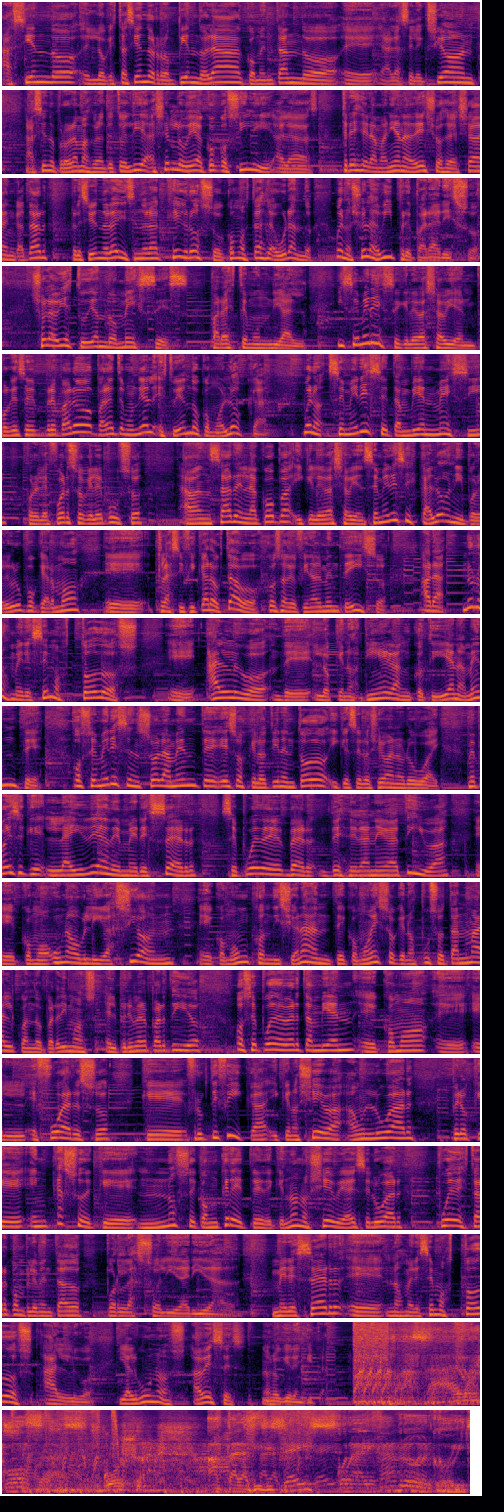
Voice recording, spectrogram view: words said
haciendo lo que está haciendo, rompiendo comentando eh, a la selección, haciendo programas durante todo el día. Ayer lo veía a Coco Silly a las 3 de la mañana de ellos de allá en Qatar, recibiéndola y diciéndola, qué groso, ¿cómo estás laburando? Bueno, yo la vi preparar eso. Yo la vi estudiando meses para este mundial. Y se merece que le vaya bien, porque se preparó para este mundial estudiando como loca Bueno, se merece también Messi, por el esfuerzo que le puso, avanzar en la Copa y que le vaya bien. Se merece Scaloni por el grupo que armó eh, clasificar octavos, cosa que finalmente hizo. Ahora, ¿no nos merecemos todos eh, algo de lo que nos niegan cotidianamente? ¿O se merecen solamente esos que lo tienen todo y que se lo llevan a Uruguay? Me parece que la idea de merecer se puede ver desde la negativa eh, como una obligación, eh, como un condicionante, como eso que nos puso tan mal cuando perdimos el primer partido, o se puede ver también como el esfuerzo que fructifica y que nos lleva a un lugar, pero que en caso de que no se concrete, de que no nos lleve a ese lugar, puede estar complementado por la solidaridad. Merecer, eh, nos merecemos todos algo y algunos a veces nos lo quieren quitar. Pasaron cosas, cosas. Hasta las 16 con Alejandro Berkovich.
